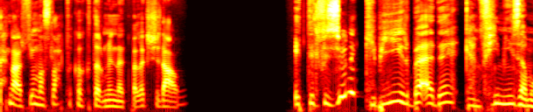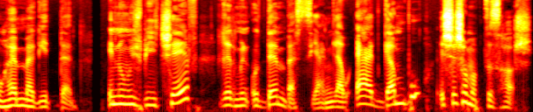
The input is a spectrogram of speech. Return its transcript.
إحنا عارفين مصلحتك أكتر منك مالكش دعوة. التلفزيون الكبير بقى ده كان فيه ميزة مهمة جدا إنه مش بيتشاف غير من قدام بس. يعني لو قاعد جنبه الشاشة ما بتظهرش.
